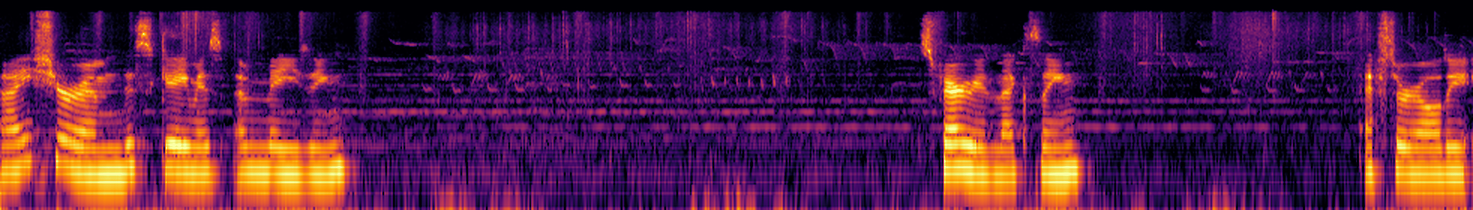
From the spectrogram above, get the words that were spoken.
I sure am. This game is amazing. It's very relaxing. After all the...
